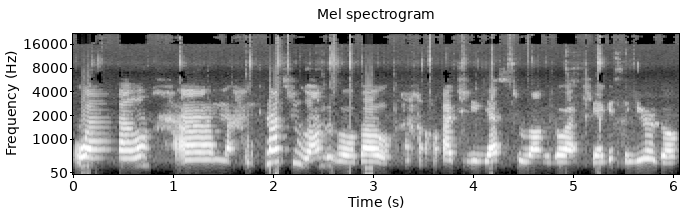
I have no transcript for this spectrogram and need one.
Well, um, not too long ago, about actually, yes, too long ago, actually, I guess a year ago,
